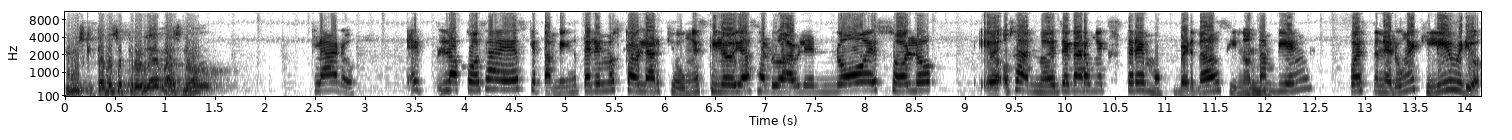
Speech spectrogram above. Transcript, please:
nos quitamos de problemas, ¿no? Claro. Eh, la cosa es que también tenemos que hablar que un estilo de vida saludable no es solo, eh, o sea, no es llegar a un extremo, ¿verdad? Sino mm. también pues tener un equilibrio,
